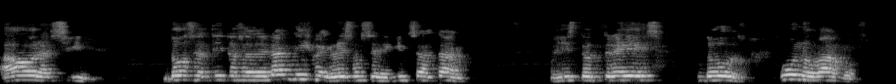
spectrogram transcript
ahora sí, dos saltitos adelante y regreso seguir saltando, listo, 3, 2, 1, vamos,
